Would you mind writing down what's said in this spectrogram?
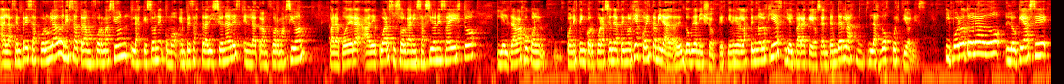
a las empresas, por un lado, en esa transformación, las que son eh, como empresas tradicionales en la transformación, para poder adecuar sus organizaciones a esto y el trabajo con, esta incorporación de las tecnologías, con esta mirada del doble anillo, que tiene que ver las tecnologías y el para qué, o sea, entender las, las dos cuestiones. Y por otro lado, lo que hace,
